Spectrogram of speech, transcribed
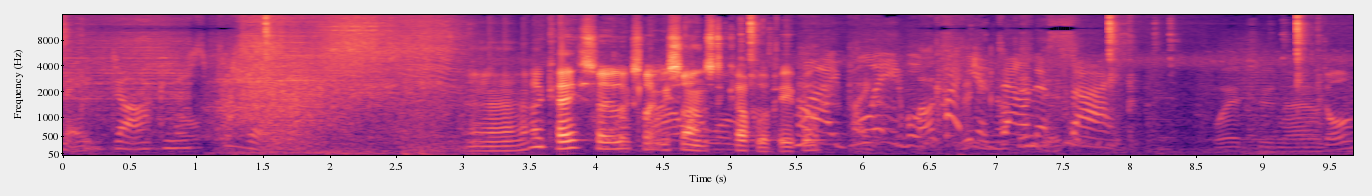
May darkness prevail. Uh, okay, so it looks like we silenced a couple of people, My blade will cut you down to size. Where to now? Done.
